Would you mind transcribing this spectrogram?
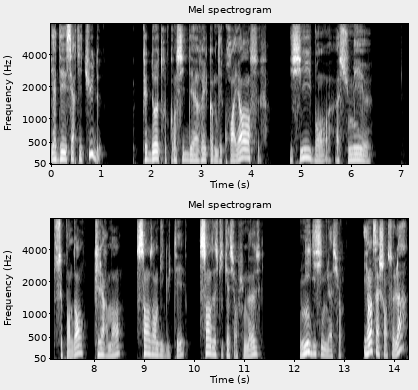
Il y a des certitudes que d'autres considéreraient comme des croyances. Ici, bon, assumées euh, cependant, clairement, sans ambiguïté, sans explication fumeuse, ni dissimulation. Et en sachant cela,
